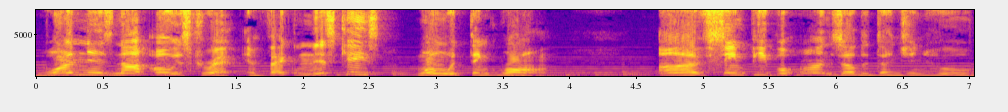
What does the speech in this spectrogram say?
one is not always correct. In fact, in this case, one would think wrong. I've seen people on Zelda Dungeon who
